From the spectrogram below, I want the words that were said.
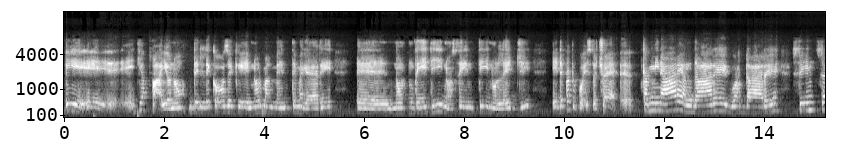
e, e, e ti appaiono delle cose che normalmente magari eh, non vedi, non senti, non leggi ed è proprio questo, cioè eh, camminare, andare, guardare senza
